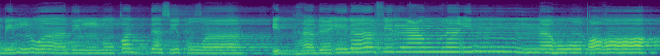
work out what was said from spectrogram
بالواد المقدس طوى. اذهب إلى فرعون إنه طغى.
